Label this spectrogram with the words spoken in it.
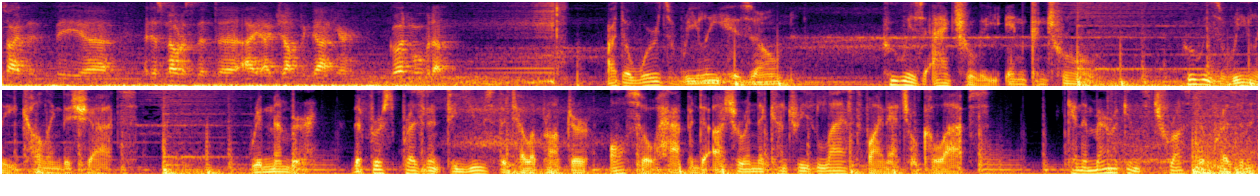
sorry, the, the uh, I just noticed that uh, I, I jumped the gun here. Go ahead and move it up. Are the words really his own? Who is actually in control? Who is really calling the shots? Remember, the first president to use the teleprompter also happened to usher in the country's last financial collapse. Can Americans trust a president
